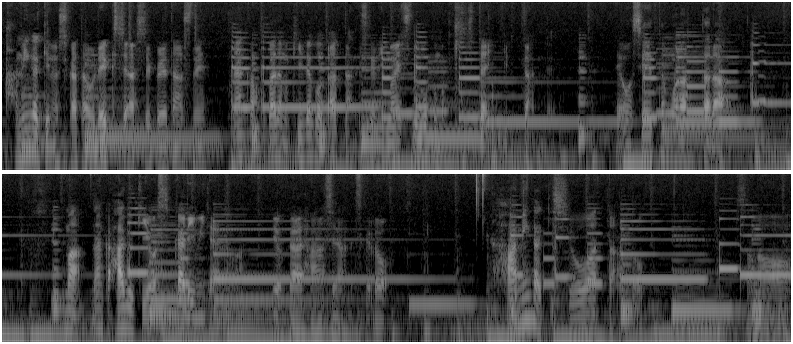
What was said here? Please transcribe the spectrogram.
歯磨きの仕方をレクチャーしてくれたんですね。なんか他でも聞いたことあったんですけど今一度僕も聞きたいって言ったんで。で教えてもらったらまあなんか歯茎をしっかりみたいなのはよくある話なんですけど歯磨きし終わった後その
